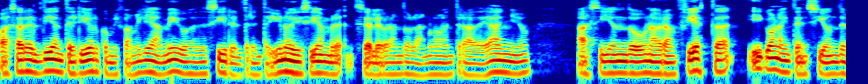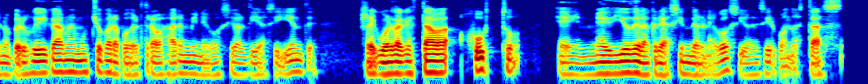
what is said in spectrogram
pasar el día anterior con mi familia y amigos, es decir, el 31 de diciembre, celebrando la nueva entrada de año, haciendo una gran fiesta y con la intención de no perjudicarme mucho para poder trabajar en mi negocio al día siguiente. Recuerda que estaba justo en medio de la creación del negocio, es decir, cuando estás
